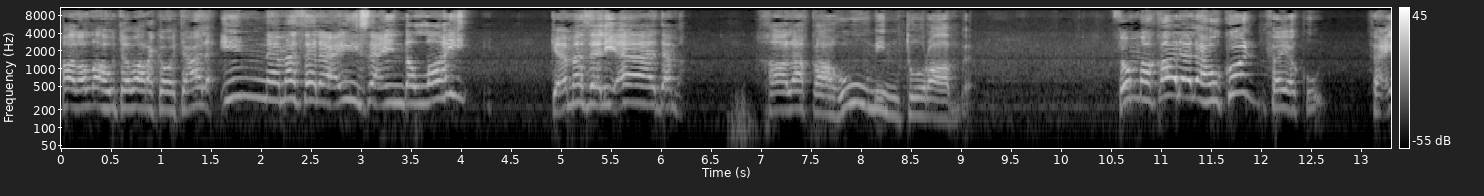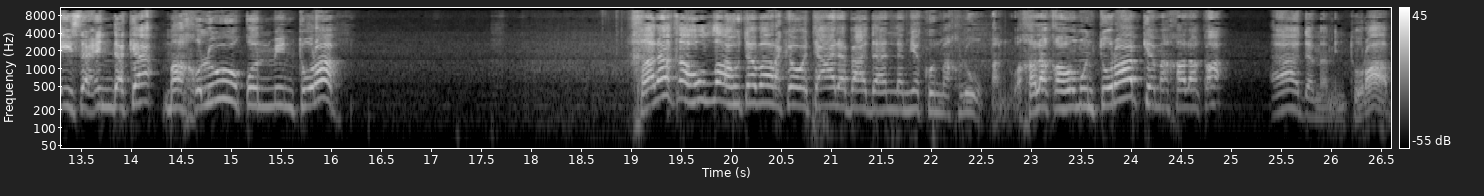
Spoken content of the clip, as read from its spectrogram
قال الله تبارك وتعالى إن مثل عيسى عند الله كمثل آدم خلقه من تراب. ثم قال له كن فيكون. فعيسى عندك مخلوق من تراب. خلقه الله تبارك وتعالى بعد أن لم يكن مخلوقا وخلقه من تراب كما خلق آدم من تراب.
